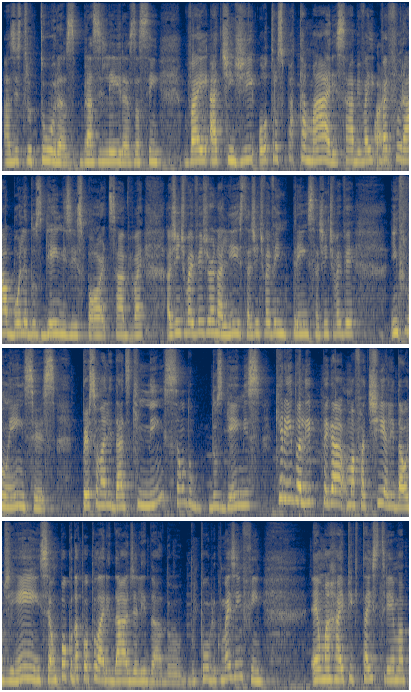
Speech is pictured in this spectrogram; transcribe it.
as estruturas brasileiras, assim, vai atingir outros patamares, sabe? Vai, vai. vai furar a bolha dos games e esportes, sabe? Vai, a gente vai ver jornalista, a gente vai ver imprensa, a gente vai ver influencers, personalidades que nem são do, dos games, querendo ali pegar uma fatia ali da audiência, um pouco da popularidade ali da, do, do público, mas enfim, é uma hype que tá extrema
